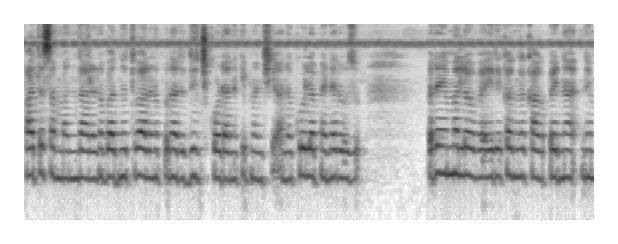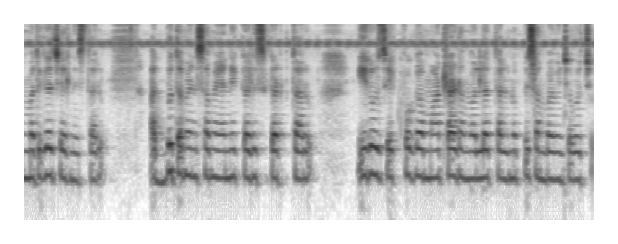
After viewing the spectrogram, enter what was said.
పాత సంబంధాలను బంధుత్వాలను పునరుద్ధరించుకోవడానికి మంచి అనుకూలమైన రోజు. ప్రేమలో వైరికంగా కాకపోయినా నెమ్మదిగా చెల్లిస్తారు అద్భుతమైన సమయాన్ని కలిసి గడుపుతారు. ఈరోజు ఎక్కువగా మాట్లాడడం వల్ల తలనొప్పి సంభవించవచ్చు.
